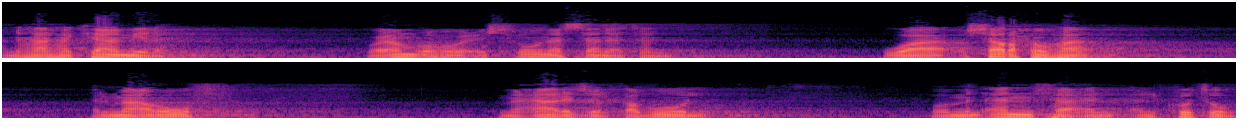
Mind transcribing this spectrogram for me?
أنهاها كاملة وعمره عشرون سنة. وشرحها المعروف معارج القبول ومن أنفع الكتب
